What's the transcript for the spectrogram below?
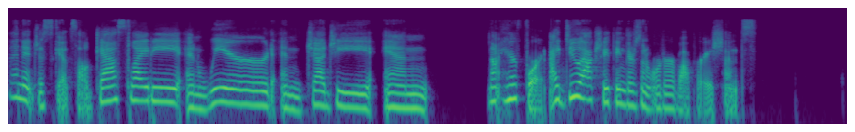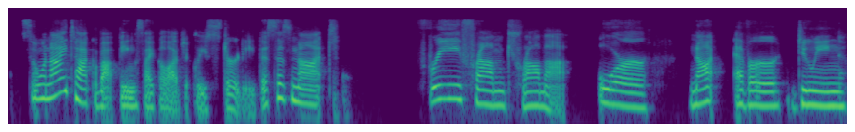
then it just gets all gaslighty and weird and judgy and not here for it. I do actually think there's an order of operations. So when I talk about being psychologically sturdy, this is not free from trauma or not ever doing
